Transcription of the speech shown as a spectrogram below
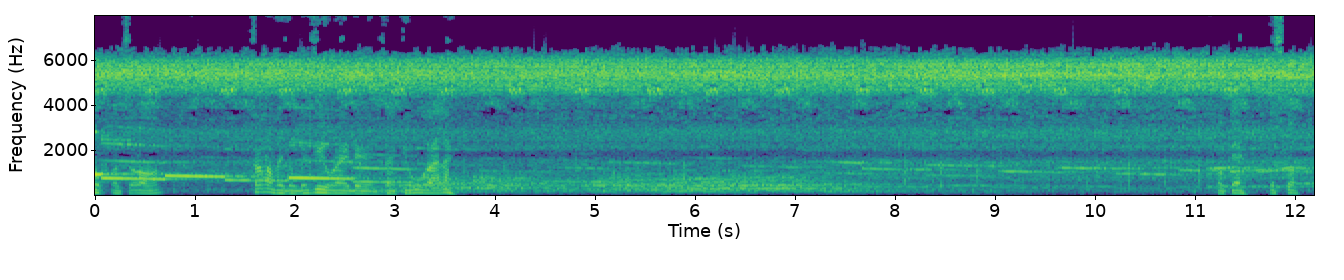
Tục ở chỗ đó. Chắc là phải dùng cái dìu này để giải cứu cô gái này. Ok, let's go.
